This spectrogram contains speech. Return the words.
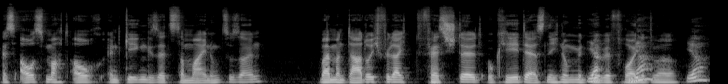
es ausmacht, auch entgegengesetzter Meinung zu sein? weil man dadurch vielleicht feststellt, okay, der ist nicht nur mit ja, mir befreundet. Ja, oder? ja,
